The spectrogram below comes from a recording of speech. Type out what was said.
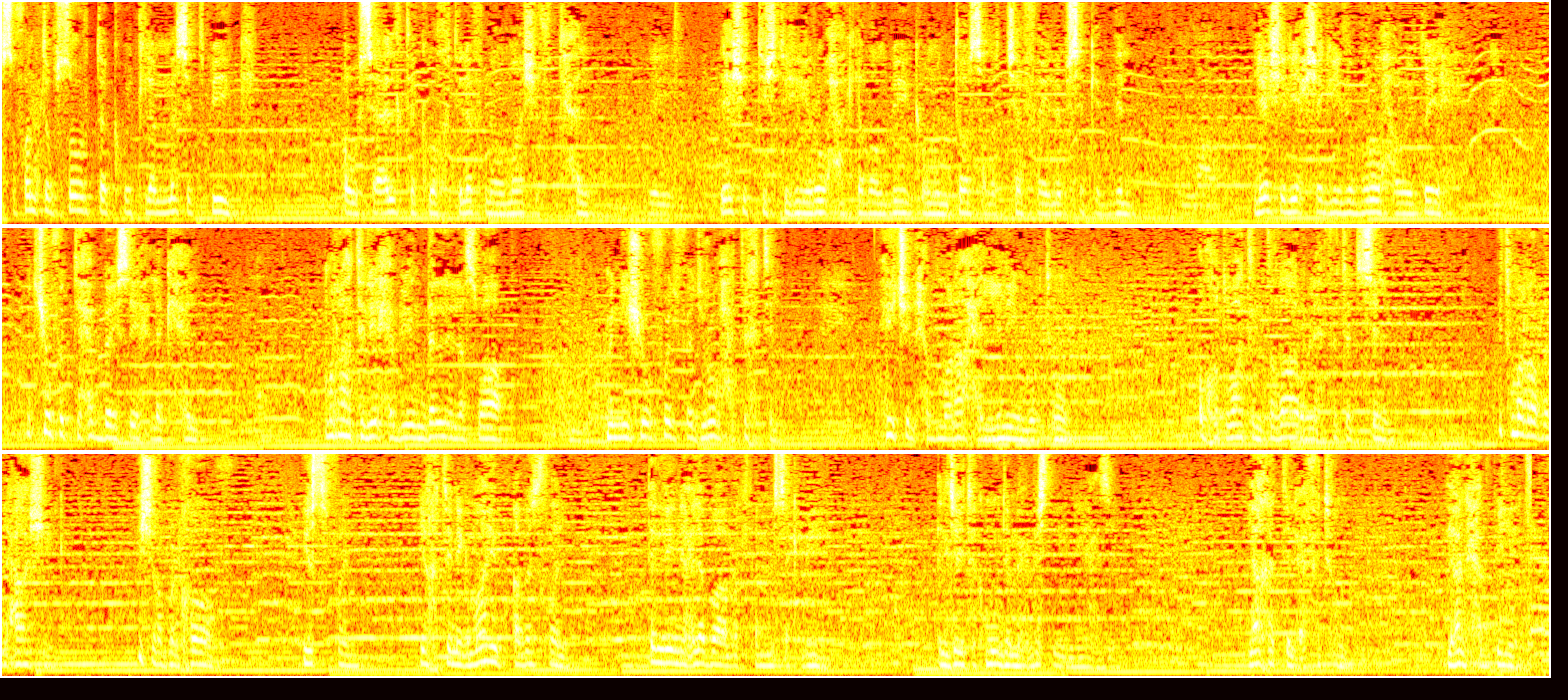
صفنت بصورتك وتلمست بيك أو سألتك واختلفنا وما شفت حل. ليش تشتهي روحك يظل بيك ومن توصل تشفى يلبسك الذل؟ ليش اللي يعشق يذب روحه ويطيح؟ وتشوف تحبه يصيح لك حل. مرات اللي يحب يندل الأصواب من يشوف ولفة جروحه تختل. هيج الحب مراحل للي يموتون. وخطوات انتظار ولهفته تسل يتمرض العاشق يشرب الخوف يصفن يختنق ما يبقى بس ظل. دليني على بابك ثمسك بيه. الجيتك مو دمع بس اني اعزل لا اخذت العفتهم لا انحبيت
